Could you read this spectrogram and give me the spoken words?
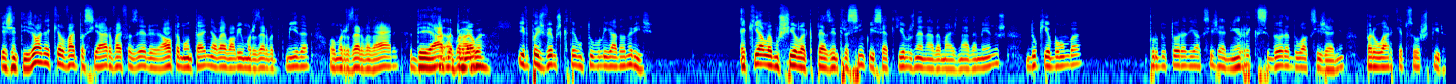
e a gente diz: Olha, que ele vai passear, vai fazer alta montanha, leva ali uma reserva de comida ou uma reserva de ar, de água, água perdão, água. e depois vemos que tem um tubo ligado ao nariz aquela mochila que pesa entre 5 e 7 quilos não é nada mais, nada menos do que a bomba produtora de oxigênio, enriquecedora do oxigênio para o ar que a pessoa respira.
